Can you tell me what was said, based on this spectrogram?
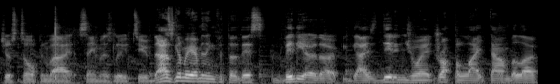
just talking about it, same as Lewchube. That's going to be everything for this video, though. If you guys did enjoy it, drop a like down below,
